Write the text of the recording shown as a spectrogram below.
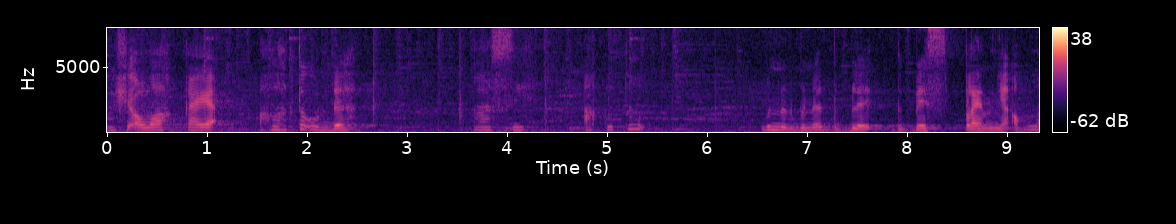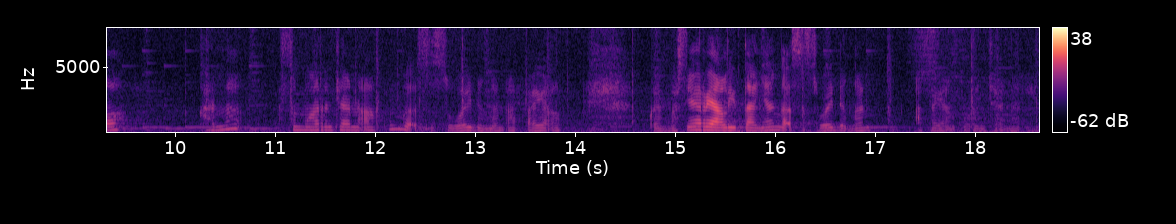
masya Allah kayak Allah tuh udah ngasih aku tuh bener-bener the, the best plannya Allah. Karena semua rencana aku nggak sesuai dengan apa yang aku, bukan maksudnya realitanya nggak sesuai dengan apa yang aku rencanain.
